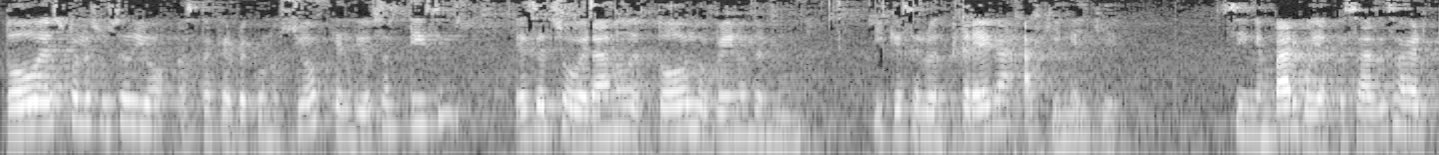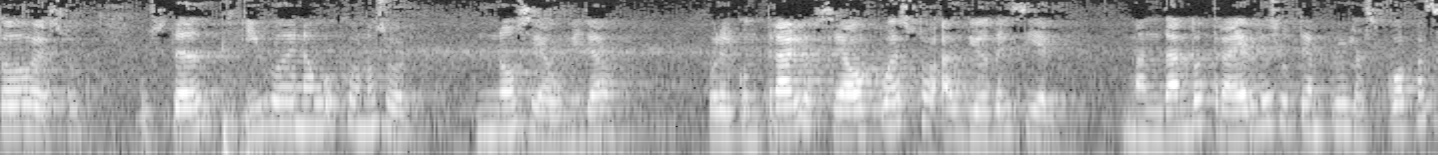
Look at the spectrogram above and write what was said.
Todo esto le sucedió hasta que reconoció que el Dios Altísimo es el soberano de todos los reinos del mundo y que se lo entrega a quien él quiere. Sin embargo, y a pesar de saber todo esto, usted, hijo de Nabucodonosor, no se ha humillado. Por el contrario, se ha opuesto al Dios del cielo, mandando traer de su templo las copas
